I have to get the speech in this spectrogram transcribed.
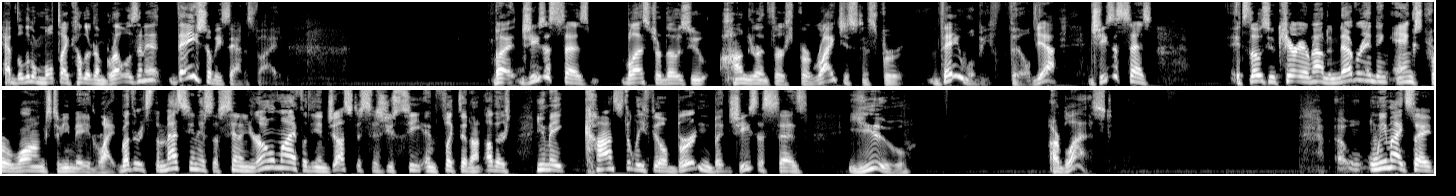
have the little multicolored umbrellas in it. They shall be satisfied. But Jesus says, blessed are those who hunger and thirst for righteousness, for they will be filled. Yeah, Jesus says, it's those who carry around a never ending angst for wrongs to be made right. Whether it's the messiness of sin in your own life or the injustices you see inflicted on others, you may constantly feel burdened, but Jesus says, You are blessed. Uh, we might say,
